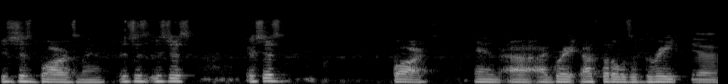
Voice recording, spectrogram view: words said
It's just bars, man. It's just, it's just, it's just bars. And uh, I great. I thought it was a great Yeah.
